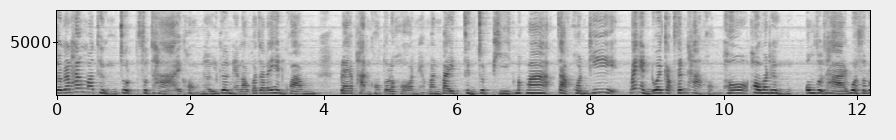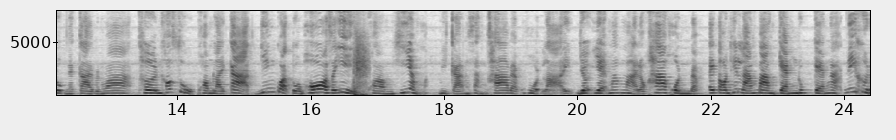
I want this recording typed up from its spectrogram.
จนกระทั่งมาถึงจุดสุดท้ายของเนื้อเรื่องเนี่ยเราก็จะได้เห็นความ แปรผันของตัวละครเนี่ยมันไปถึงจุดพีคมาก ๆ จากคนที่ไม่เห็นด้วยกับเส้นทางของพ่อ พอมาถึงองค์สุดท้ายบทสรุปเนี่ยกลายเป็นว่า เทิร์นเข้าสู่ความร้ายกาจยิ่งกว่าตัวพ่อซะอีก ความเหี้ยมอะมีการสั่งฆ่าแบบโหดร้าย เยอะแยะมากมายแล้วฆ่าคนแบบไอตอนที่ล้างบางแก๊งทุกแก๊งอะนี่คือ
